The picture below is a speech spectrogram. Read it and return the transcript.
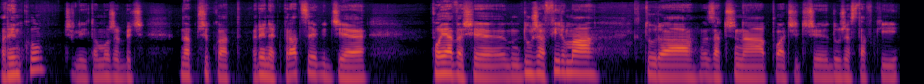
rynku, czyli to może być na przykład rynek pracy, gdzie pojawia się duża firma, która zaczyna płacić duże stawki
